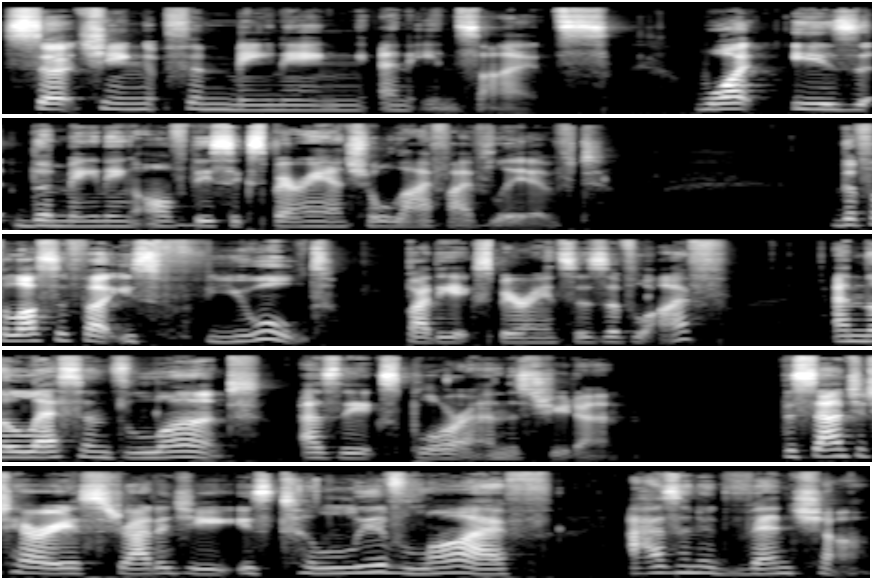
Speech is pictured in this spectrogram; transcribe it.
searching for meaning and insights. What is the meaning of this experiential life I've lived? The philosopher is fueled by the experiences of life and the lessons learnt as the explorer and the student. The Sagittarius strategy is to live life as an adventure.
